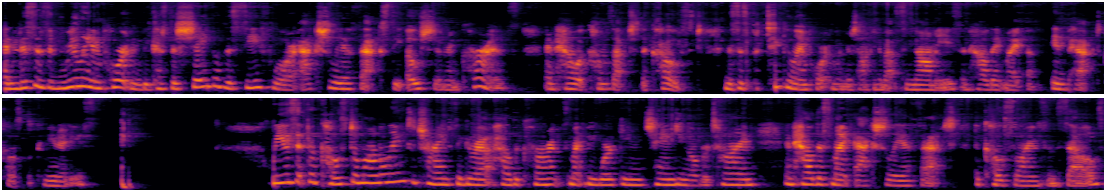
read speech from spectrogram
And this is really important because the shape of the seafloor actually affects the ocean and currents and how it comes up to the coast. And this is particularly important when you're talking about tsunamis and how they might impact coastal communities. We use it for coastal modeling to try and figure out how the currents might be working, changing over time, and how this might actually affect the coastlines themselves,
